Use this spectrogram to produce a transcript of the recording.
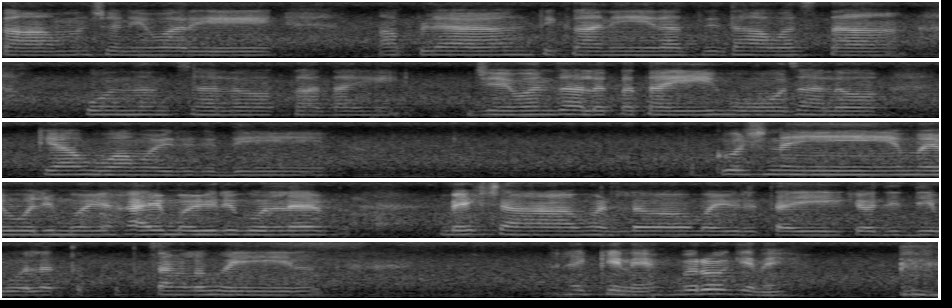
काम शनिवार आहे. आपल्या ठिकाणी रात्री दहा वाजता. कोण झालं का ताई? जेवण झालं का ताई? हो झालं. क्या हुआ मयुरी दीदी? कुछ नाही मैं बोली मयुरी हाय मयुरी बोलण्यापेक्षा म्हटलं मयुरी ताई किंवा दीदी बोला तर खूप चांगलं होईल. आहे की नाही? बरोबर की नाही?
